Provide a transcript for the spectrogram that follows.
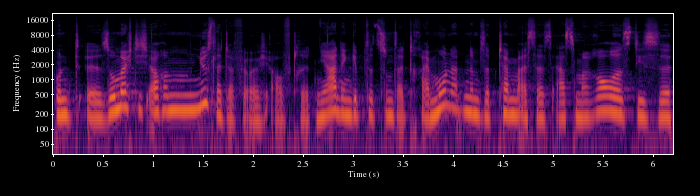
Und äh, so möchte ich auch im Newsletter für euch auftreten. Ja, den gibt es jetzt schon seit drei Monaten. Im September ist er das erste Mal raus. Diese,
